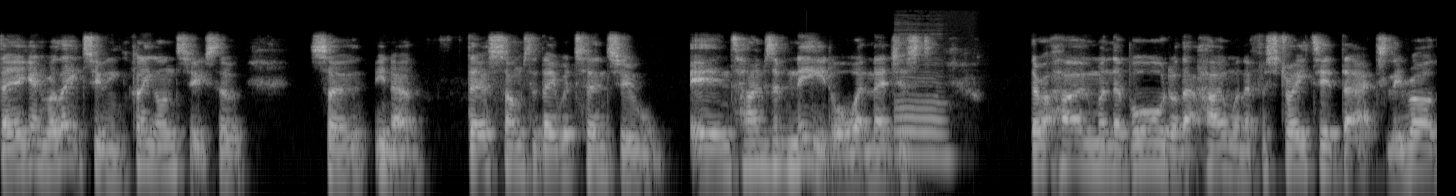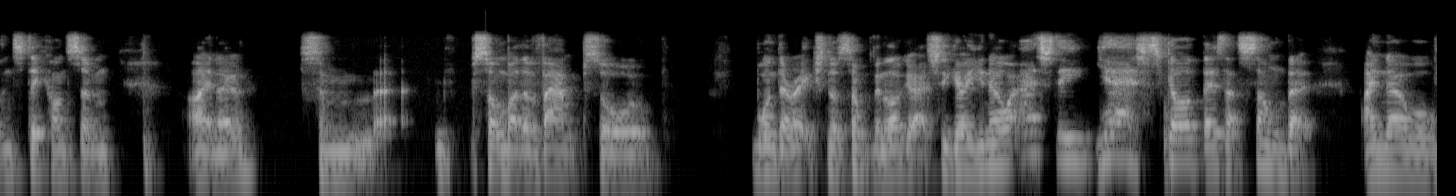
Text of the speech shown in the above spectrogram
they again relate to and cling on to. So so you know, there are songs that they would turn to in times of need or when they're just Mm, they're at home when they're bored or they're at home when they're frustrated, that actually rather than stick on some, I don't know, some uh, song by the Vamps or One Direction or something, they'll actually go, you know what, actually, yes, God, there's that song that I know will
